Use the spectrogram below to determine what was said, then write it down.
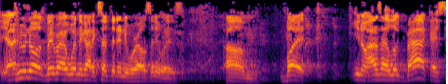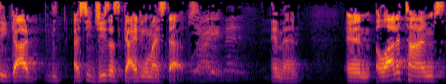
Yeah, who knows? Maybe I wouldn't have got accepted anywhere else, anyways. Um, but you know, as I look back, I see God, I see Jesus guiding my steps. Right. Amen. And a lot of times,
